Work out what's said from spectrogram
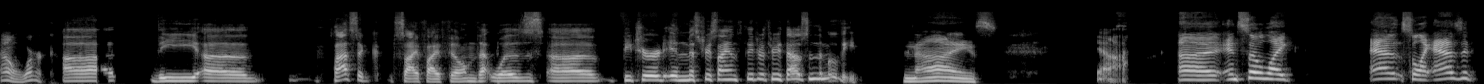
Oh, work. uh, the uh, classic sci-fi film that was uh, featured in Mystery Science Theater 3000, the movie. Nice. Yeah, Uh, and so like, as so like as it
